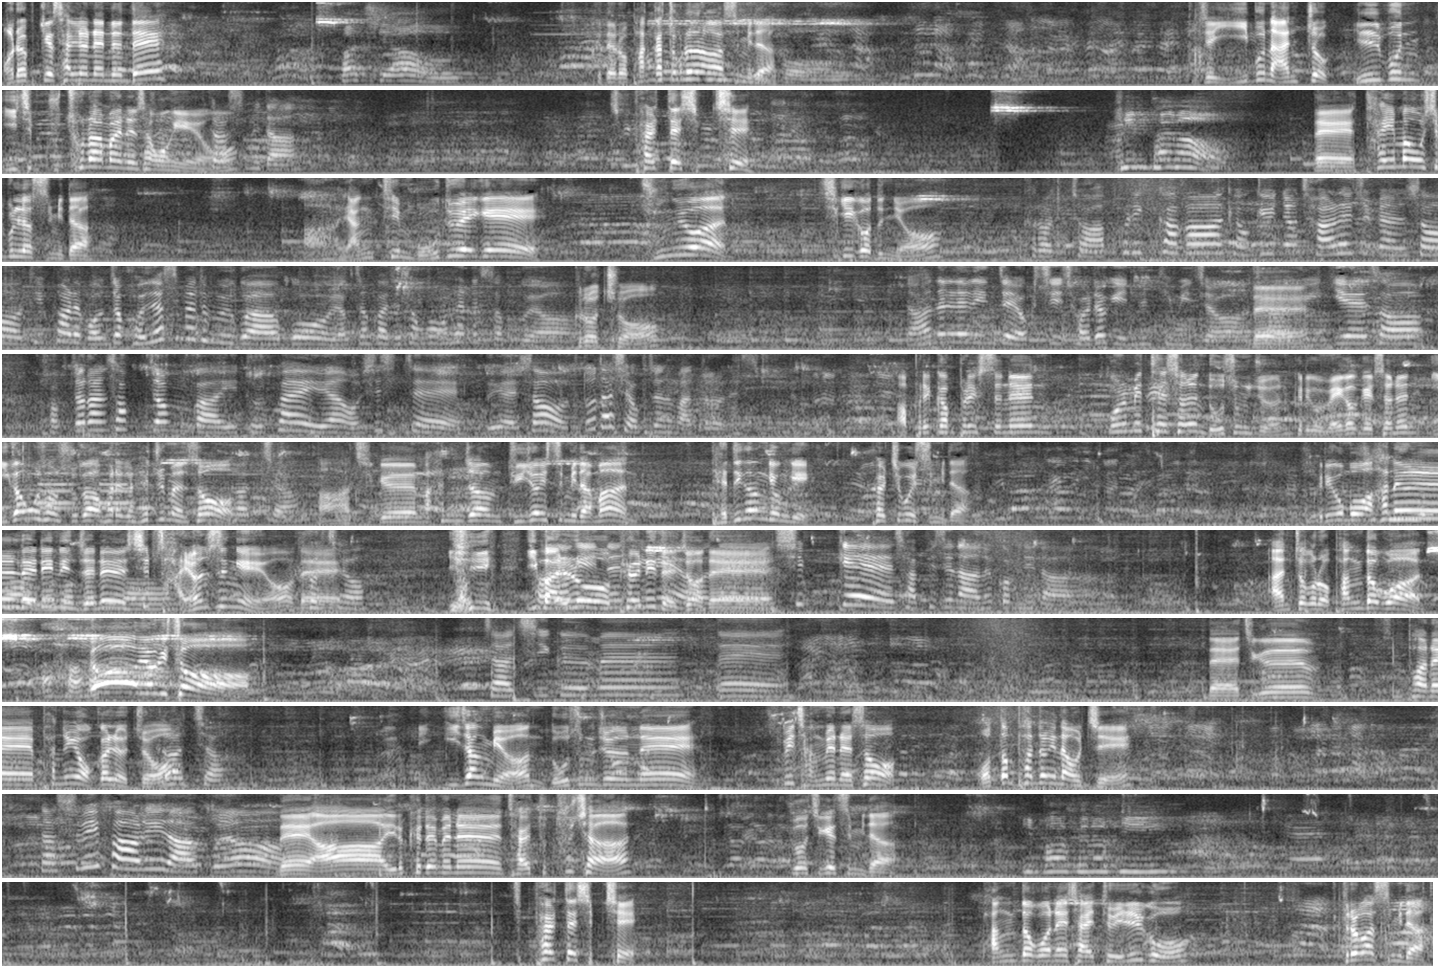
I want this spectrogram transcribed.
어렵게 살려냈는데 그대로 바깥쪽으로 나갔습니다. 이제 2분 안쪽 1분 29초 남아 있는 상황이에요. 그렇습니다. 18대 17. 팀 타임아웃 네, 타임아웃이 불렸습니다. 아, 양 팀 모두에게 중요한 시기거든요. 그렇죠. 아프리카가 경기 운영 잘 해주면서 팀파울에 먼저 걸렸음에도 불구하고 역전까지 성공을 해냈었고요. 그렇죠. 자, 하늘내린 인제 역시 저력이 있는 팀이죠. 네. 자, 위기에서 적절한 석점과 이 돌파에 의한 어시스트에 의해서 또다시 역전을 만들어냈습니다. 아프리카 프릭스는 골 밑에서는 노승준 그리고 외곽에서는 이강호 선수가 활약을 해주면서 그렇죠. 아 지금 한 점 뒤져 있습니다만 대등한 경기 펼치고 있습니다. 그리고 뭐 하늘 내린 인제는 14연승이에요. 네. 그렇죠. 이, 이 저력이 말로 표현이 팀이에요. 되죠. 네. 쉽게 잡히지는 않을 겁니다. 안쪽으로 방덕원. 어 여기서 자 지금은 네 네 지금 심판의 판정이 엇갈렸죠. 그렇죠. 이, 이 장면 노승준의 수비 장면에서 어떤 판정이 나올지. 자 수비 파울이 나왔고요. 네, 아 이렇게 되면은 자유투 투샷 주어지겠습니다. 팀 파울 페널티 18대 17. 방덕원의 자유투 1구 들어갔습니다.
